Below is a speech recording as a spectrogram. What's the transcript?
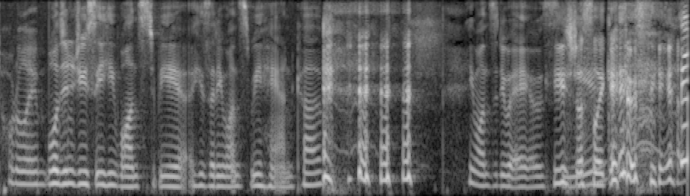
Totally. Well, didn't you see he wants to be? He said he wants to be handcuffed. he wants to do AOC. He's just like AOC.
